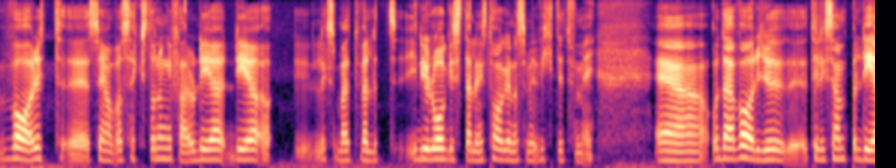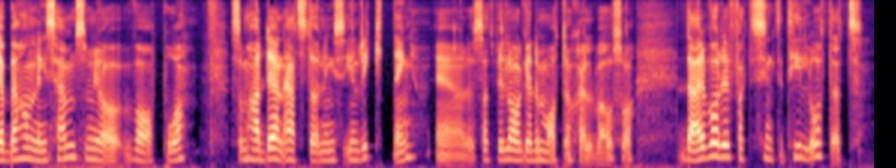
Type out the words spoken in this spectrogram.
varit eh, sedan jag var 16 ungefär och det, det liksom ett väldigt ideologiskt ställningstagande som är viktigt för mig. Eh, och där var det ju till exempel det behandlingshem som jag var på som hade en ätstörningsinriktning eh, så att vi lagade maten själva och så. Där var det faktiskt inte tillåtet eh,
